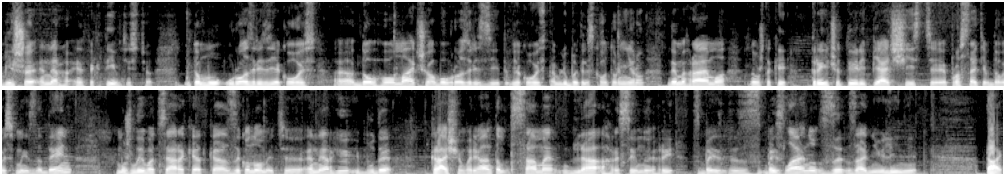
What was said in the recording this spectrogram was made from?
більшою енергоефективністю. І тому у розрізі якогось е, довгого матчу або в розрізі якогось там любительського турніру, де ми граємо знову ж таки 3, 4, 5, 6 е, просетів до 8 за день. Можливо, ця ракетка зекономить е, енергію і буде кращим варіантом саме для агресивної гри з бейзлайну з задньої лінії. Так,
